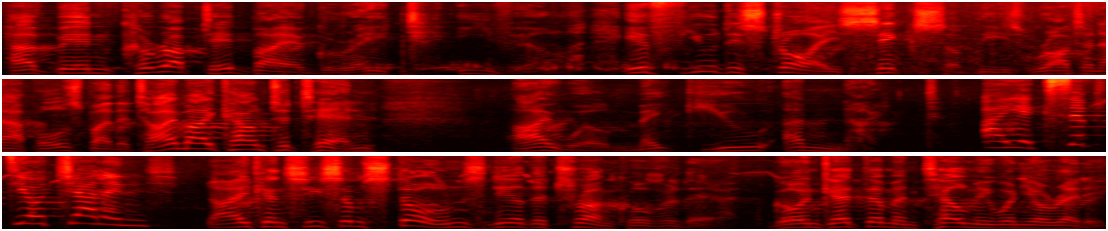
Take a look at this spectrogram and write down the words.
have been corrupted by a great evil. If you destroy six of these rotten apples by the time I count to ten, I will make you a knight. I accept your challenge. I can see some stones near the trunk over there. Go and get them and tell me when you're ready.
